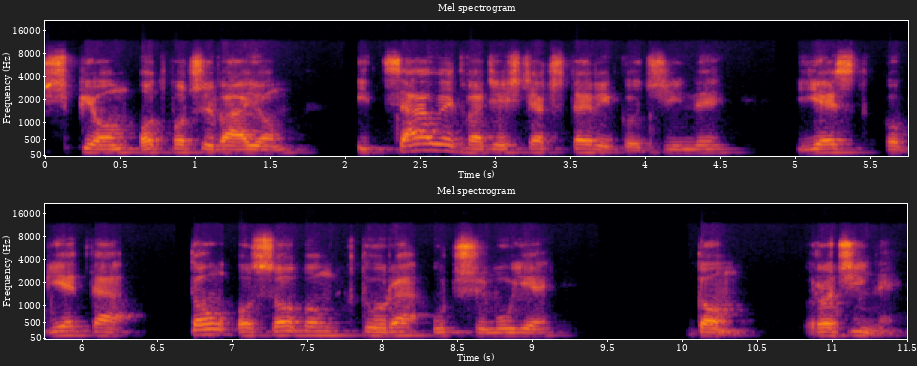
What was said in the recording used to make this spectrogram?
śpią, odpoczywają i całe 24 godziny jest kobieta tą osobą, która utrzymuje dom, rodzinę.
